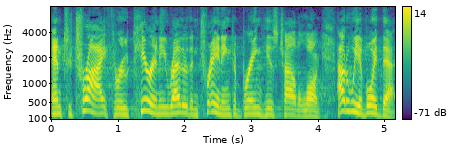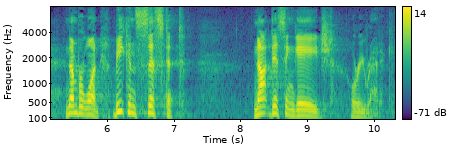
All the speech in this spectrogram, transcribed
and to try through tyranny rather than training to bring his child along. How do we avoid that? Number one, be consistent not disengaged or erratic.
